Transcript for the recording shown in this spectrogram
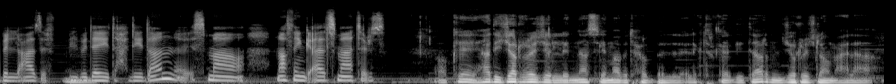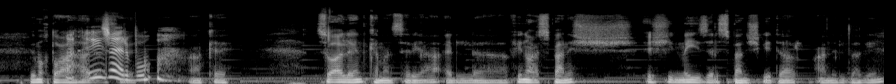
بالعزف مم. بالبداية تحديدا اسمها Nothing Else Matters okay هذه جر رجل للناس اللي ما بتحب ال electrical guitar نجر رجلهم على بمقطوعة هذا يجربوا okay سؤالين كمان سريعة في نوع Spanish إيش يميز ال Spanish guitar عن الباقيين؟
